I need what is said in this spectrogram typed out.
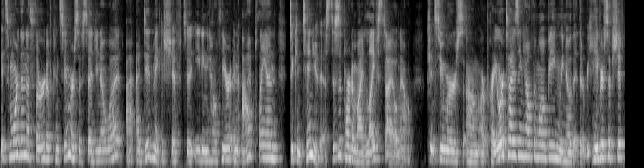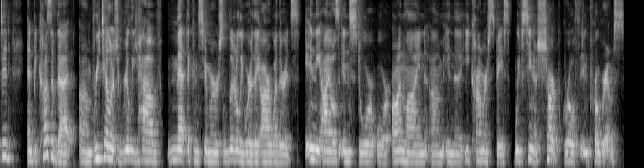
it's more than a third of consumers have said, you know what, I, I, did make a shift to eating healthier and I plan to continue this. This is part of my lifestyle now consumers um, are prioritizing health and well-being we know that their behaviors have shifted and because of that um, retailers really have met the consumers literally where they are whether it's in the aisles in store or online um, in the e-commerce space we've seen a sharp growth in programs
